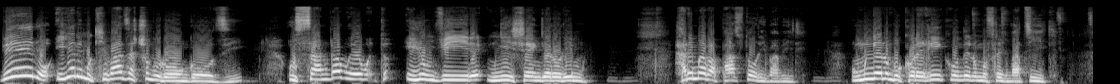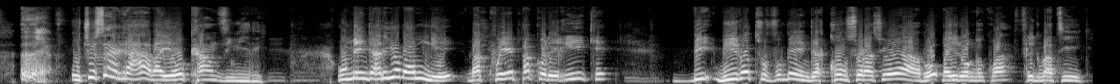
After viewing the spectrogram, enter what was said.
rero iyo ari mu kibanza cy'uburongozi usanga wewe iyumvire mu ishengero rimwe harimo abapasitori babiri. Umwe ni umukorerike undi ni umufuregimatike uca usanga habayeho kanzu ibiri. Umenga hariyo bamwe bakwepa korerike biro tuvuga umenga konsorasiyo yabo bayironga kwa furegimatike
